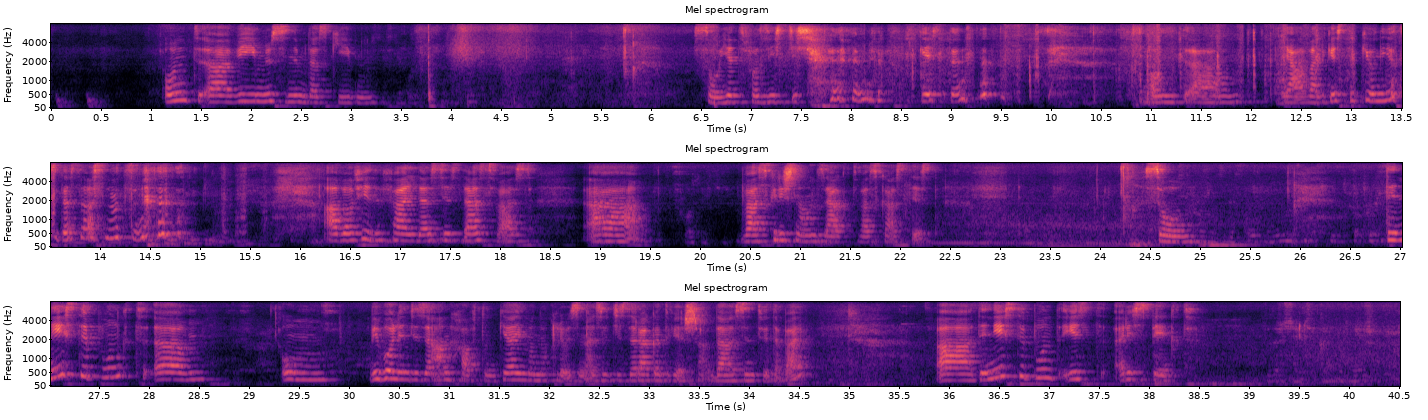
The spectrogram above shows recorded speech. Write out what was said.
und äh, wir müssen ihm das geben. So, jetzt vorsichtig mit Gästen. Und äh, ja, weil Gäste können jetzt das ausnutzen. Aber auf jeden Fall, das ist das, was, äh, was Krishna uns sagt, was Gast ist. So, der nächste Punkt, ähm, um, wir wollen diese Anhaftung ja immer noch lösen, also diese Ragadvesha, da sind wir dabei. Äh, der nächste Punkt ist Respekt.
